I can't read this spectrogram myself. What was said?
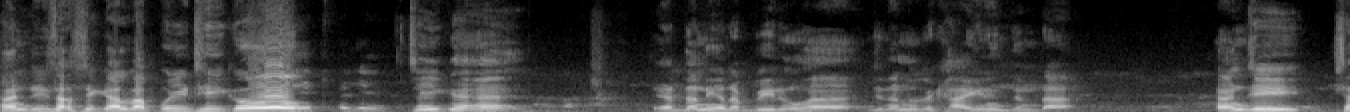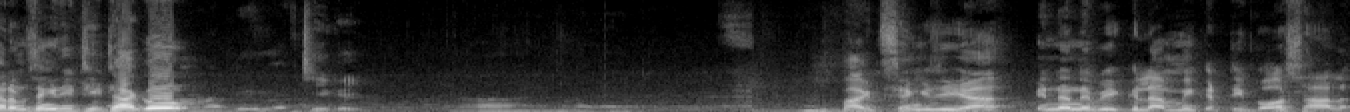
ਹਾਂਜੀ ਸਤਿ ਸ਼੍ਰੀ ਅਕਾਲ ਬਾਪੂ ਜੀ ਠੀਕ ਹੋ? ਠੀਕ ਹੈ। ਇਦਾਂ ਦੀਆਂ ਰੱਬੀ ਰੂਹਾਂ ਜਿਨ੍ਹਾਂ ਨੂੰ ਦਿਖਾਈ ਨਹੀਂ ਦਿੰਦਾ। ਹਾਂਜੀ ਸ਼ਰਮ ਸਿੰਘ ਜੀ ਠੀਕ ਠਾਕ ਹੋ? ਠੀਕ ਹੈ ਜੀ। ਭਗਤ ਸਿੰਘ ਜੀ ਆ ਇਹਨਾਂ ਨੇ ਵੀ ਗੁਲਾਮੀ ਕੱਟੀ ਬਹੁਤ ਸਾਲ।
